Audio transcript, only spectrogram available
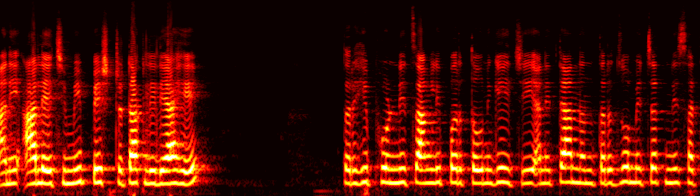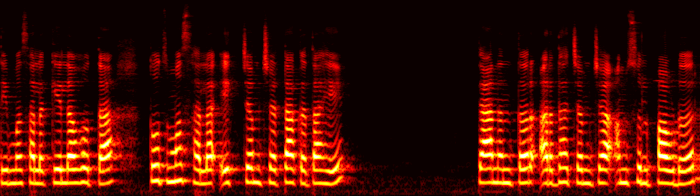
आणि आल्याची मी पेस्ट टाकलेली आहे. तर ही फोडणी चांगली परतवून घ्यायची आणि त्यानंतर जो मी चटणीसाठी मसाला केला होता तोच मसाला एक चमचा टाकत आहे. त्यानंतर अर्धा चमचा आमसूल पावडर.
